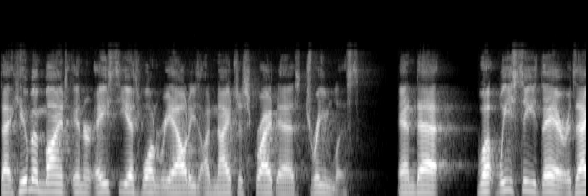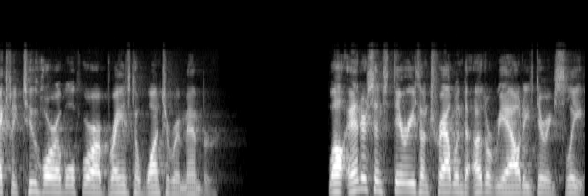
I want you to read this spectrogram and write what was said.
that human minds enter ACS-1 realities on nights described as dreamless, and that what we see there is actually too horrible for our brains to want to remember. While Anderson's theories on traveling to other realities during sleep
